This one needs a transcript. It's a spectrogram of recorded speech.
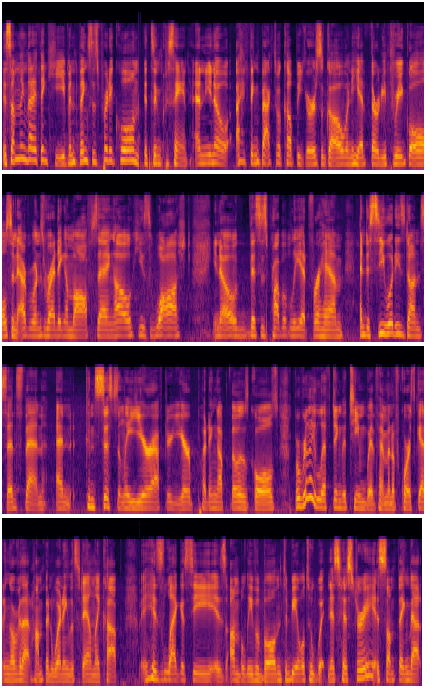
is something that I think he even thinks is pretty cool. It's insane. And, you know, I think back to a couple years ago when he had 33 goals and everyone's writing him off saying, oh, he's washed, you know this is probably it for him. And to see what he's done since then and consistently year after year putting up those goals, but really lifting the team with him and, of course, getting over that hump and winning the Stanley Cup. His legacy is unbelievable. And to be able to witness history is something that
